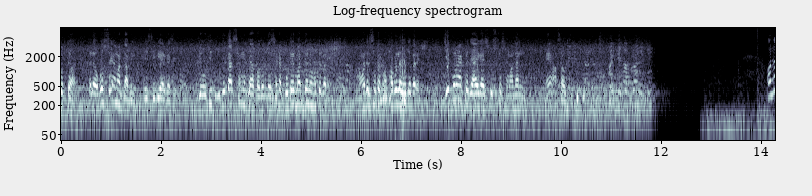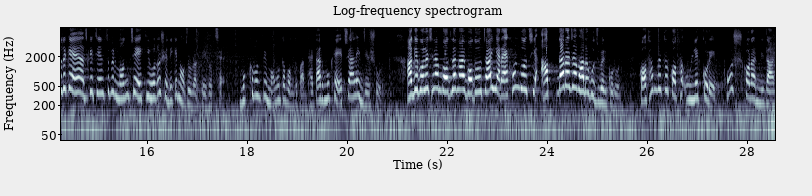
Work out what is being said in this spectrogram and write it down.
করতে হয় তাহলে অবশ্যই আমার দাবি এই সিবিআইয়ের কাছে যে অতি দ্রুততার সামনে যা তদন্ত সেটা কোর্টের মাধ্যমে হতে পারে আমাদের সাথে কথা বলে হতে পারে যে কোনো একটা জায়গায় সুষ্ঠু সমাধান হ্যাঁ, আসা উচিত। অন্যদিকে আজকে চেনসুপের মঞ্চে কি হলো সেদিকে নজর রাখতেই হচ্ছে। মুখ্যমন্ত্রী মমতা বন্দ্যোপাধ্যায় তার মুখে চ্যালেঞ্জের সুর। আগে বলেছিলাম বদলা নয়, বদল চাই, আর এখন বলছি আপনারা যা ভালো বুঝবেন করুন। কথামৃতর কথা উল্লেখ করে ফোঁস করার নিদান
